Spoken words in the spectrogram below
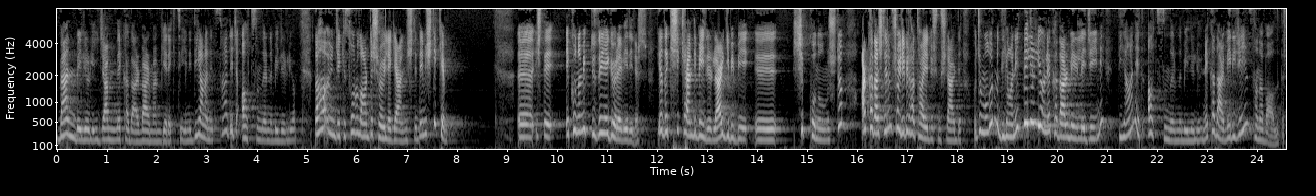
Ben belirleyeceğim ne kadar vermem gerektiğini. Diyanet sadece alt sınırını belirliyor. Daha önceki sorularda şöyle gelmişti. Demişti ki e, işte ekonomik düzeye göre verilir ya da kişi kendi belirler gibi bir e, şık konulmuştu. Arkadaşlarım şöyle bir hataya düşmüşlerdi. Hocam olur mu? Diyanet belirliyor ne kadar verileceğini. Diyanet alt sınırını belirliyor. Ne kadar vereceğin sana bağlıdır.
